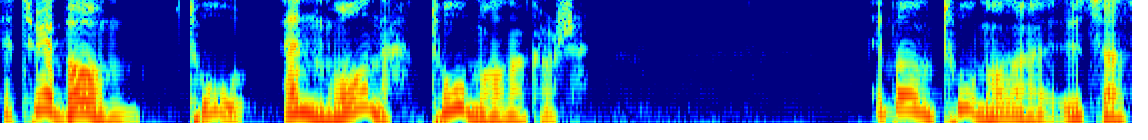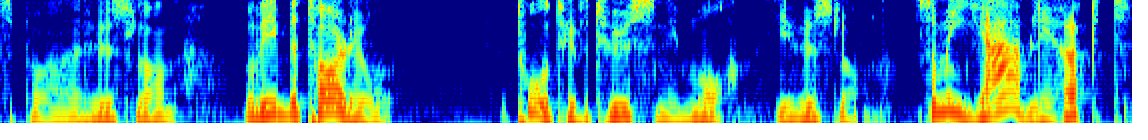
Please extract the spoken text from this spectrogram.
Jeg tror jeg ba om to, en måned. To måneder, kanskje. Jeg ba om to måneder utsettelse på huslånet. Og vi betaler jo 22 000 i måneden i huslån, som er jævlig høyt.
